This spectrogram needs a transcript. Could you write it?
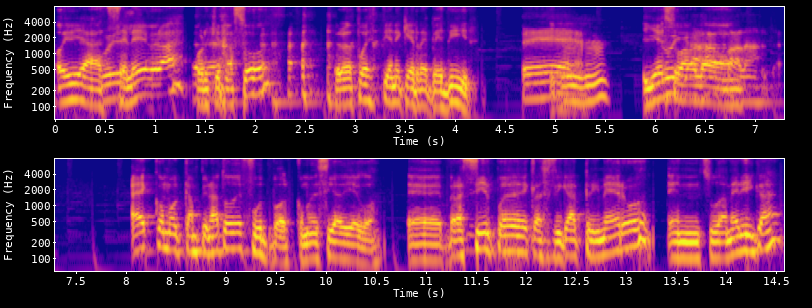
Hoy día celebra porque pasó, pero después tiene que repetir. Eh, y eso habla. Es como el campeonato de fútbol, como decía Diego. Eh, Brasil puede clasificar primero en Sudamérica,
